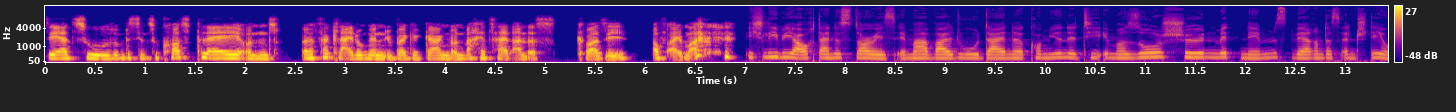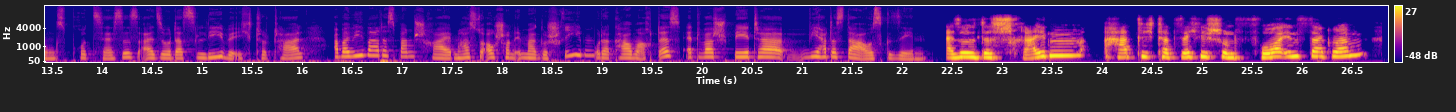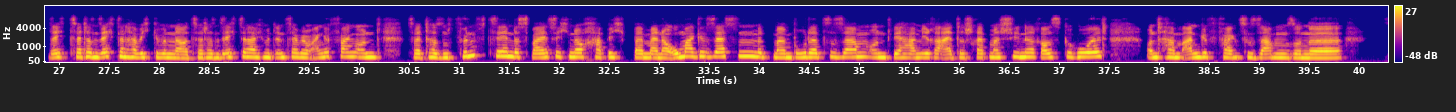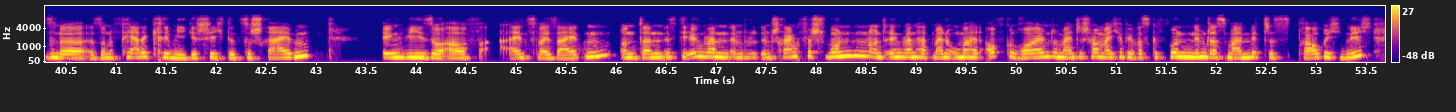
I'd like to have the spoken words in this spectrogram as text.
sehr zu so ein bisschen zu Cosplay und äh, Verkleidungen übergegangen und mache jetzt halt alles quasi auf einmal. Ich liebe ja auch deine Stories immer, weil du deine Community immer so schön mitnimmst während des Entstehungsprozesses. Also das liebe ich total. Aber wie war das beim Schreiben? Hast du auch schon immer geschrieben oder kaum auch das etwas später? Wie hat es da ausgesehen? Also das Schreiben hatte ich tatsächlich schon vor Instagram. 2016 habe ich genau, 2016 habe ich mit Instagram angefangen und 2015, das weiß ich noch, habe ich bei meiner Oma gesessen mit meinem Bruder zusammen und wir haben ihre alte Schreibmaschine rausgeholt und haben angefangen zusammen so eine so eine so eine Pferdekrimi-Geschichte zu schreiben irgendwie so auf ein, zwei Seiten. Und dann ist die irgendwann im, im Schrank verschwunden und irgendwann hat meine Oma halt aufgeräumt und meinte, schau mal, ich habe hier was gefunden, nimm das mal mit, das brauche ich nicht.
